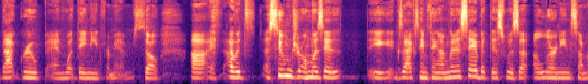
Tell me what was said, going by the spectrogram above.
that group and what they need from him. So uh, I, I would assume Jarome was a, the exact same thing I'm going to say, but this was a, a learning summer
